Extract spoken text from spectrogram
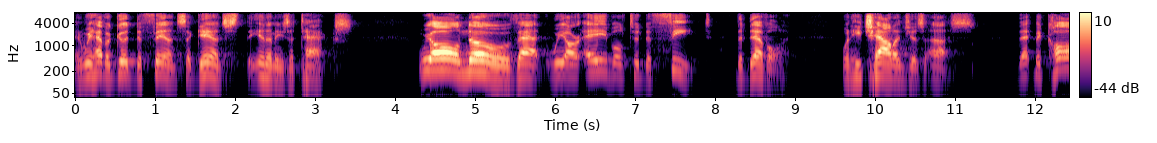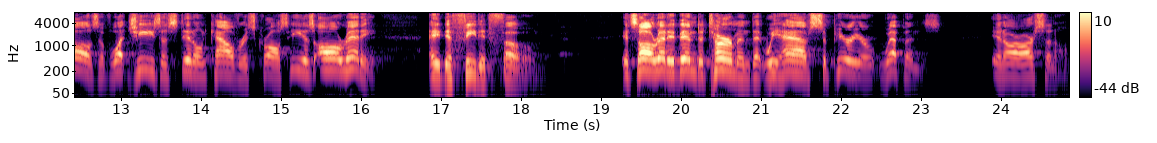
And we have a good defense against the enemy's attacks. We all know that we are able to defeat the devil when he challenges us. That because of what Jesus did on Calvary's cross, he is already a defeated foe. It's already been determined that we have superior weapons in our arsenal.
